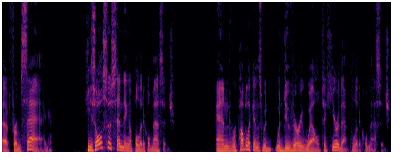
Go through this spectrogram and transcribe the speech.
uh, from SAG, he's also sending a political message. And Republicans would, would do very well to hear that political message.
